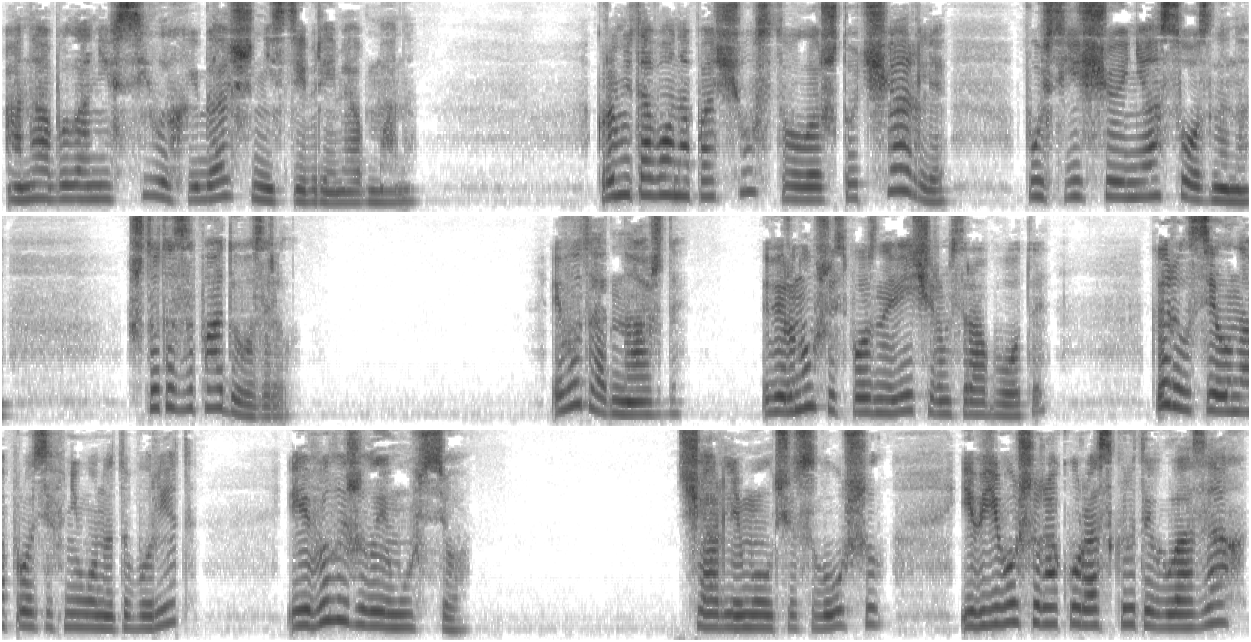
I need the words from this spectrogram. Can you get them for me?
Она была не в силах и дальше нести бремя обмана. Кроме того, она почувствовала, что Чарли — пусть еще и неосознанно, что-то заподозрил. И вот однажды, вернувшись поздно вечером с работы, Кэрол села напротив него на табурет и выложила ему все. Чарли молча слушал, и в его широко раскрытых глазах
